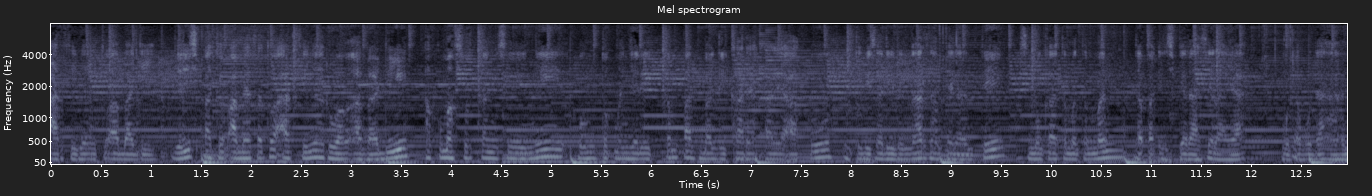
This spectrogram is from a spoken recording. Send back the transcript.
artinya itu abadi. Jadi spatium amerta itu artinya ruang abadi. Aku maksudkan di sini untuk menjadi tempat bagi karya-karya aku untuk bisa didengar sampai nanti. Semoga teman-teman dapat inspirasi lah ya mudah-mudahan.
